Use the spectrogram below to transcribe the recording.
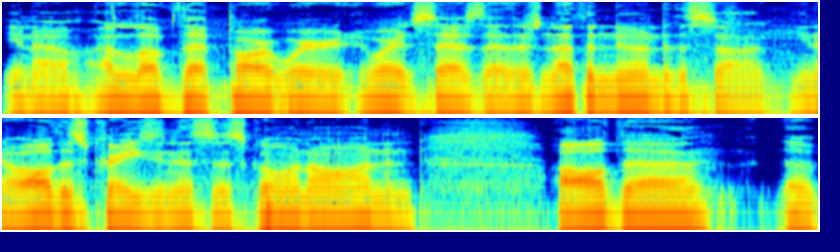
You know, I love that part where where it says that there's nothing new under the sun. You know, all this craziness that's going on and all the the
